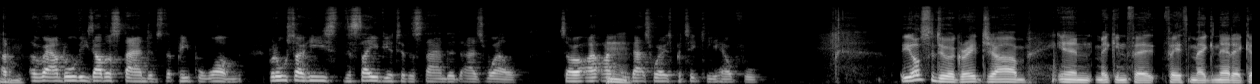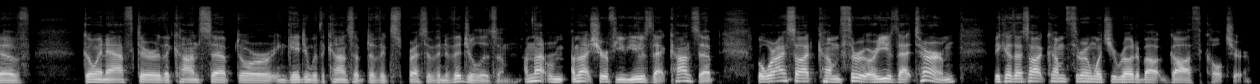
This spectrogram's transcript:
a, around all these other standards that people want, but also He's the savior to the standard as well. So I, I mm. think hmm. that's where it's particularly helpful. You also do a great job in making faith, faith magnetic of going after the concept or engaging with the concept of expressive individualism. I'm not I'm not sure if you use that concept, but where I saw it come through or use that term because I saw it come through in what you wrote about goth culture.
